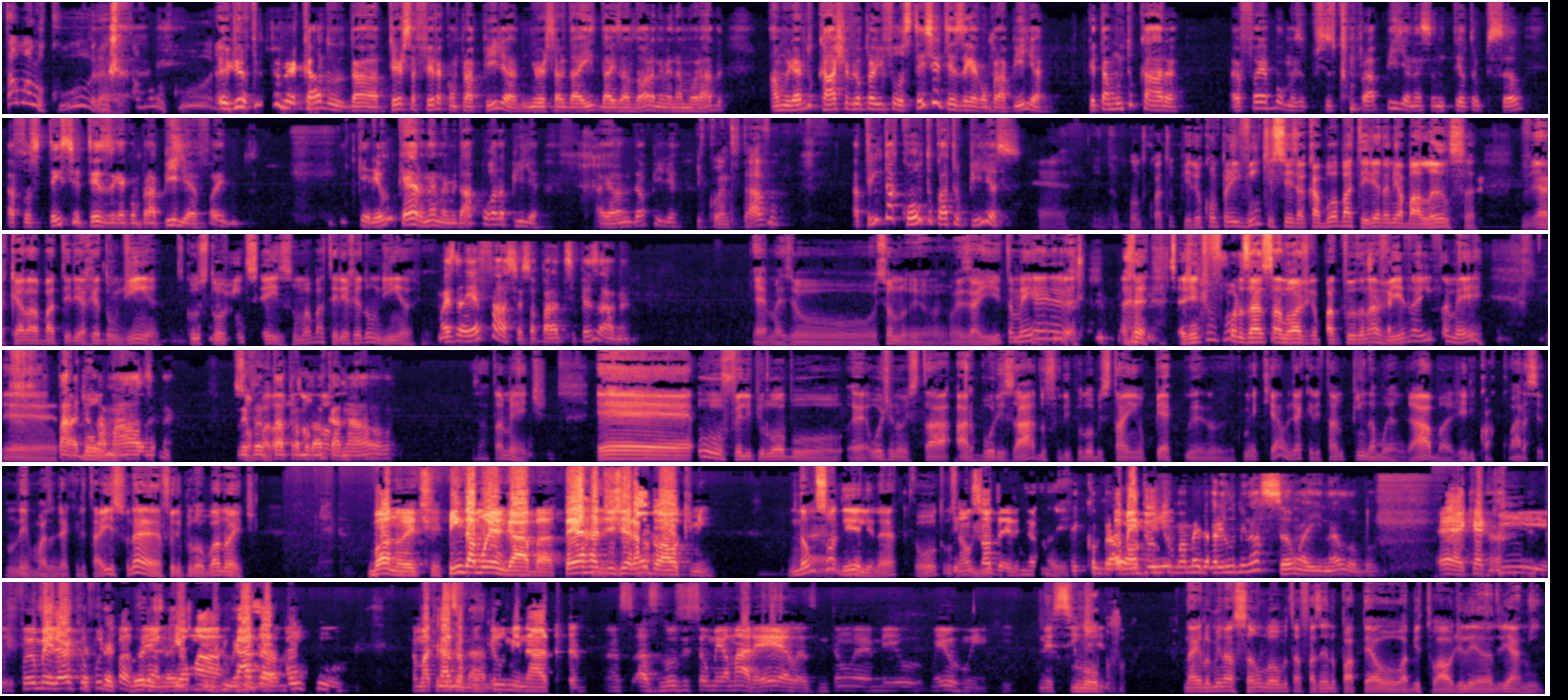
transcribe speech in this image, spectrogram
Tá uma loucura, tá uma loucura. eu juro, fui no supermercado da terça-feira comprar pilha, aniversário da, da Isadora, né, minha namorada. A mulher do caixa virou para mim e falou: Você tem certeza que quer comprar pilha? Porque tá muito cara. Aí eu falei: é, Bom, mas eu preciso comprar pilha, né? Você não tem outra opção. Ela falou: Você tem certeza que você quer comprar pilha? Eu falei: Querer eu não quero, né? Mas me dá a porra da pilha. Aí ela me deu a pilha. E quanto tava? A 30 conto, quatro pilhas. É, 30 conto, quatro pilhas. Eu comprei 26, acabou a bateria da minha balança, aquela bateria redondinha, custou 26, uma bateria redondinha. Mas aí é fácil, é só parar de se pesar, né? É, mas eu, eu, mas aí também é. se a gente for usar essa lógica para tudo na vida, aí também. É, Parar de usar mouse, né? Levantar para mudar o canal. Exatamente. É, o Felipe Lobo é, hoje não está arborizado. O Felipe Lobo está em pé. Como é que é? Onde é que ele está? Em Pindamonhangaba, Jericoacoara. Não lembro mais onde é que ele está. Isso, né, Felipe Lobo? Boa noite. Boa noite. Pindamonhangaba, terra de Geraldo Alckmin. Não é. só dele, né? Outros. Não só dele. Tem que cobrar Também do... uma melhor iluminação aí, né, Lobo? É, que aqui foi o melhor que eu pude fazer. Aqui é uma casa pouco. É uma casa pouco iluminada. As, as, luzes são meio amarelas, então é meio, meio ruim aqui nesse sentido. Lobo. Na iluminação, o Lobo está fazendo o papel habitual de Leandro e a mim.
